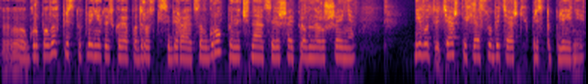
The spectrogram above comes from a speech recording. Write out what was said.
э, групповых преступлений, то есть когда подростки собираются в группы и начинают совершать правонарушения. И вот тяжких и особо тяжких преступлений.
